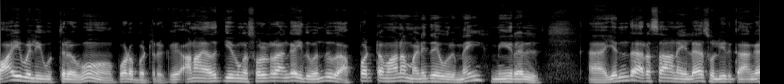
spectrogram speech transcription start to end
வாய்வழி உத்தரவும் போடப்பட்டிருக்கு. ஆனால் அதுக்கு இவங்க சொல்கிறாங்க இது வந்து அப்பட்டமான மனித உரிமை மீறல். எந்த அரசாணையில் சொல்லியிருக்காங்க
